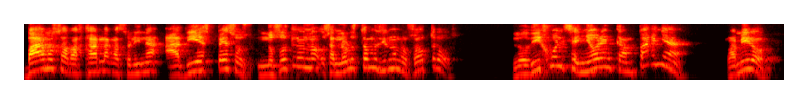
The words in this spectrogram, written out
vamos a bajar la gasolina a 10 pesos. Nosotros no, o sea, no lo estamos diciendo nosotros, lo dijo el señor en campaña. Ramiro.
